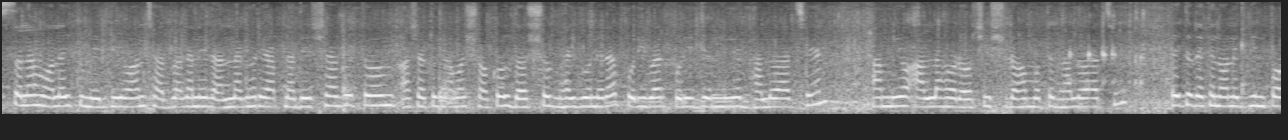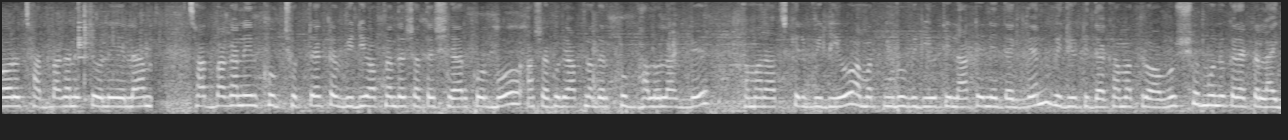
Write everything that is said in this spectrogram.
আসসালামু আলাইকুম এভরিওয়ান ছাদ বাগানের রান্নাঘরে আপনাদের স্বাগতম। আশা করি আমার সকল দর্শক ভাই বোনেরা, পরিবার, পরিজন নিয়ে ভালো আছেন। আমিও আল্লাহর অশেষ রহমতে ভালো আছি। এই তো দেখেন, অনেকদিন পর ছাদ বাগানে চলে এলাম। ছাদ বাগানের খুব ছোট্ট একটা ভিডিও আপনাদের সাথে শেয়ার করব। আশা করি আপনাদের খুব ভালো লাগবে। আমার আজকের ভিডিও আমার পুরো ভিডিওটি না টেনে দেখবেন। ভিডিওটি দেখা মাত্র অবশ্যই মনে করে একটা লাইক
